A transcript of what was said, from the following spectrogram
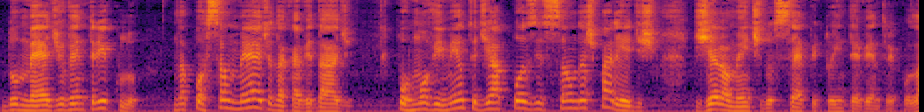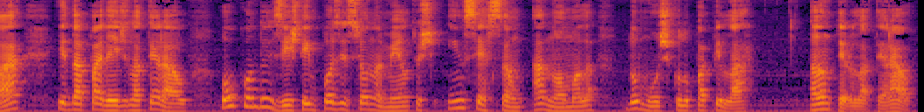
do médio ventrículo, na porção média da cavidade, por movimento de aposição das paredes, geralmente do septo interventricular e da parede lateral, ou quando existem posicionamentos inserção anômala do músculo papilar anterolateral.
